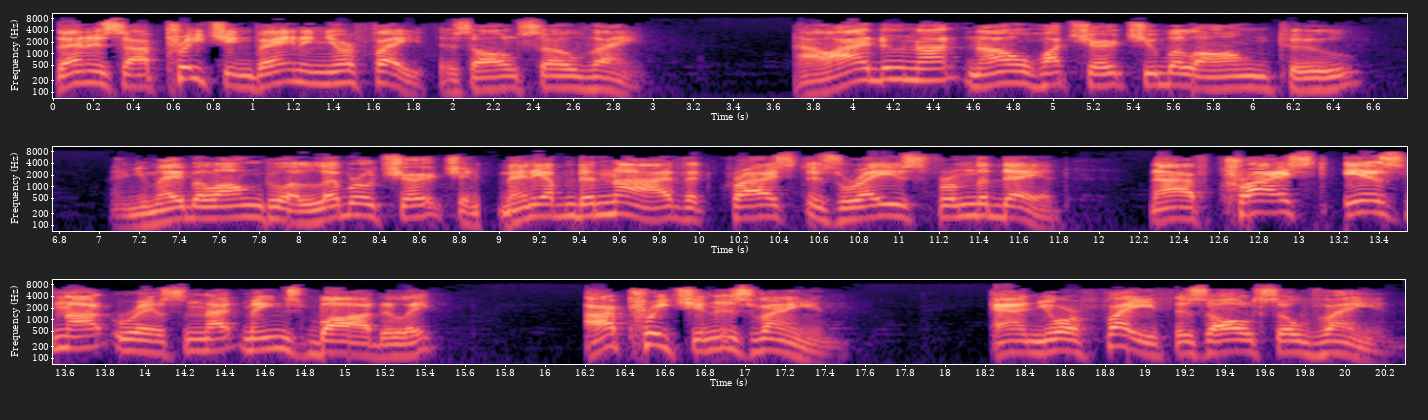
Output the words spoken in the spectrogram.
then is our preaching vain, and your faith is also vain. Now I do not know what church you belong to, And you may belong to a liberal church, and many of them deny that Christ is raised from the dead. Now, if Christ is not risen, that means bodily, our preaching is vain, and your faith is also vain.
